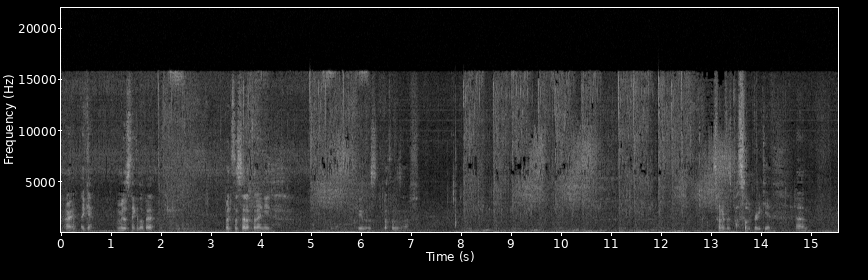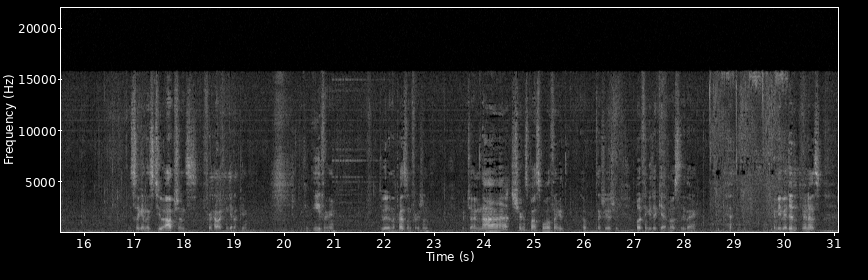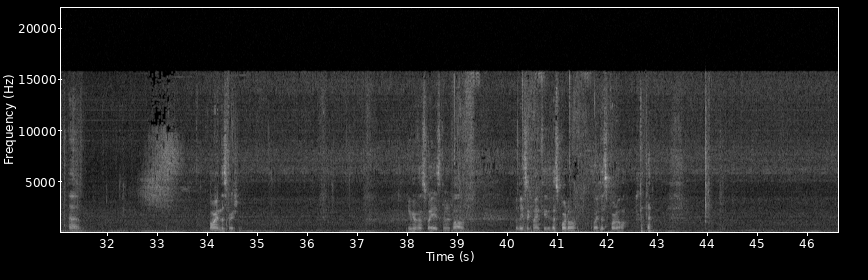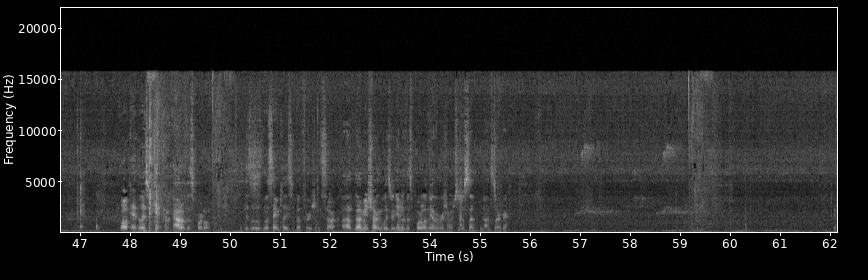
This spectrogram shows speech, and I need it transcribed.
Alright, again. Think a little bit. What's the setup that I need? Clear those, both of those off. Just wonder if it's possible to break it. Um, so again, there's two options for how I can get up here. I can either do it in the present version, which I'm not sure is possible. I think it. Oh, actually, I should. Well, I think I did get mostly there. or maybe I didn't. Who knows? Um, or in this version. Either of those ways can involve the laser coming through this portal or this portal. well, okay, the laser can't come out of this portal because this is in the same place in both versions. So uh, that means shoving the laser into this portal in the other version, which is just a non-starter.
